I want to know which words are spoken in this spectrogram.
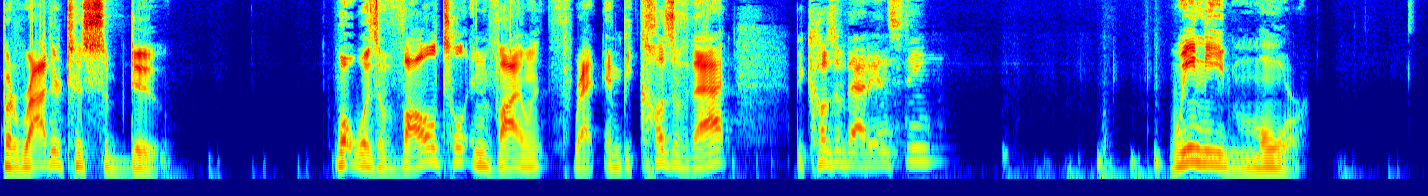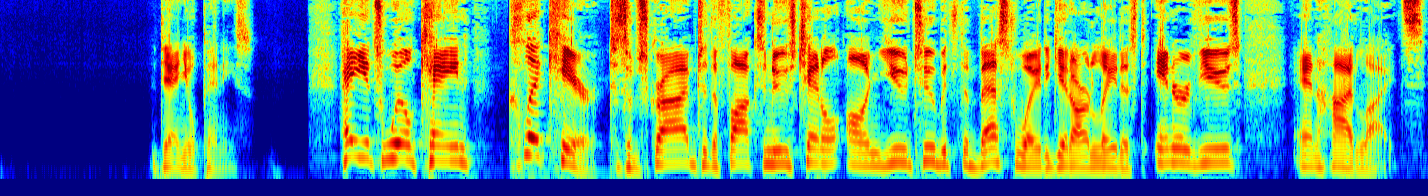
But rather to subdue what was a volatile and violent threat. And because of that, because of that instinct, we need more Daniel Pennies. Hey, it's Will Cain. Click here to subscribe to the Fox News channel on YouTube. It's the best way to get our latest interviews and highlights.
